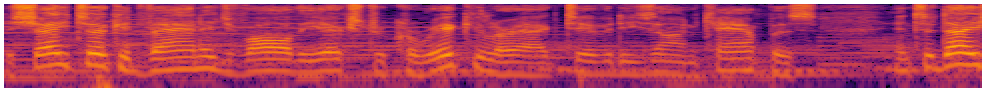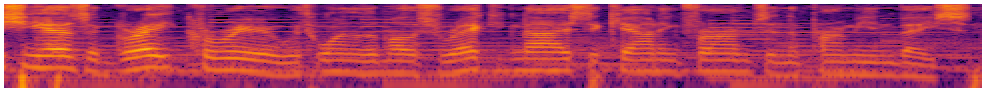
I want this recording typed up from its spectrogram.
Deshay took advantage of all the extracurricular activities on campus, and today she has a great career with one of the most recognized accounting firms in the Permian Basin.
